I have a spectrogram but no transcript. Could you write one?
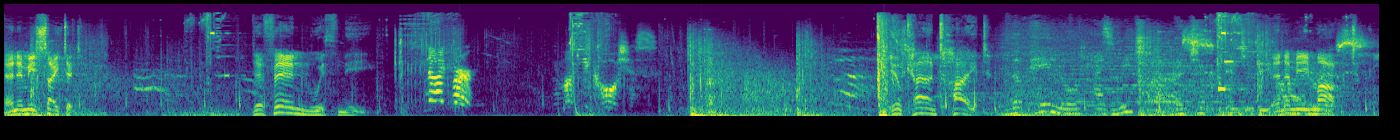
Enemy sighted. Defend with me. Sniper! You must be cautious. You can't hide. The payload has reached the checkpoint. Enemy marked.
